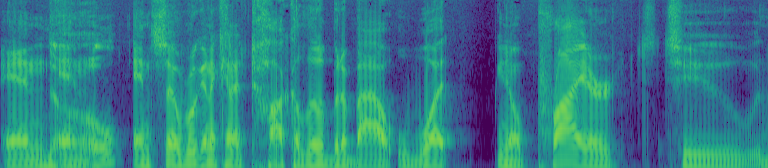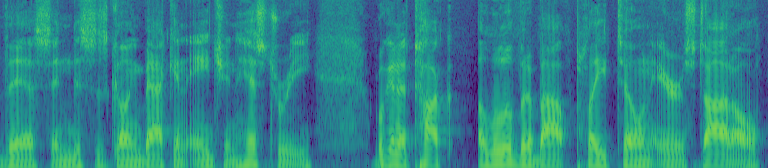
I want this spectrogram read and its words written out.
and No? and and so we're going to kind of talk a little bit about what you know prior to this, and this is going back in ancient history. We're going to talk a little bit about Plato and Aristotle,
